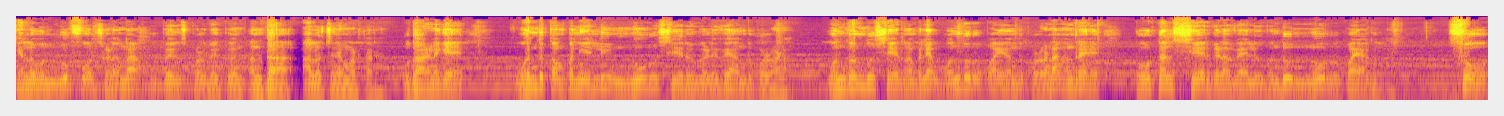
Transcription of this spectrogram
ಕೆಲವು ಲೂಪ್ ಫೋರ್ಸ್ಗಳನ್ನು ಉಪಯೋಗಿಸ್ಕೊಳ್ಬೇಕು ಅಂತ ಆಲೋಚನೆ ಮಾಡ್ತಾರೆ. ಉದಾಹರಣೆಗೆ, ಒಂದು ಕಂಪನಿಯಲ್ಲಿ ನೂರು ಷೇರುಗಳಿವೆ ಅಂದುಕೊಳ್ಳೋಣ. ಒಂದೊಂದು ಶೇರ್ನ ಬೆಲೆ ಒಂದು ರೂಪಾಯಿ ಅಂದುಕೊಳ್ಳೋಣ, ಅಂದ್ರೆ ಟೋಟಲ್ ಶೇರ್ಗಳ ವ್ಯಾಲ್ಯೂ ಬಂದು ನೂರು ರೂಪಾಯಿ ಆಗುತ್ತೆ. ಸೊ,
